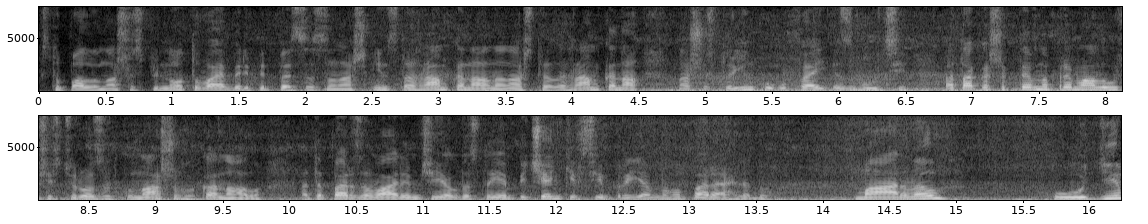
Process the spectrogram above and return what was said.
вступали в нашу спільноту в Viber, підписувалися на наш інстаграм-канал, на наш телеграм-канал, нашу сторінку у Фейсбуці. А також активно приймали участь у розвитку нашого каналу. А тепер заварюємо чайок, достаємо печеньки. Всім приємного перегляду. Марвел, Худі.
